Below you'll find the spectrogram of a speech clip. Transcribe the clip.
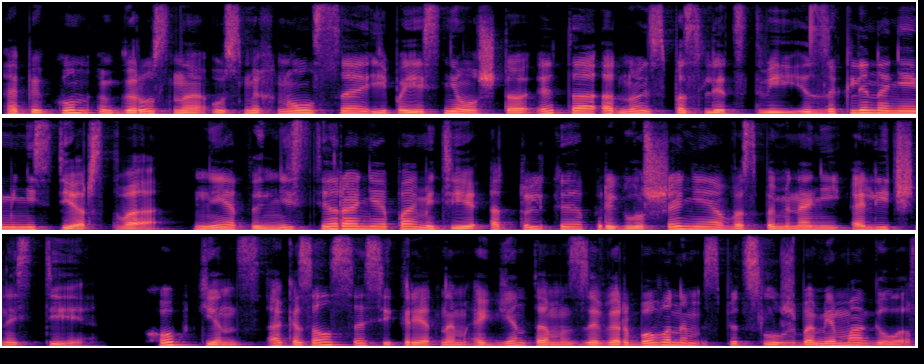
Опекун грустно усмехнулся и пояснил, что это одно из последствий заклинания министерства. Нет, не стирание памяти, а только приглушение воспоминаний о личности. Хопкинс оказался секретным агентом, завербованным спецслужбами маглов.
